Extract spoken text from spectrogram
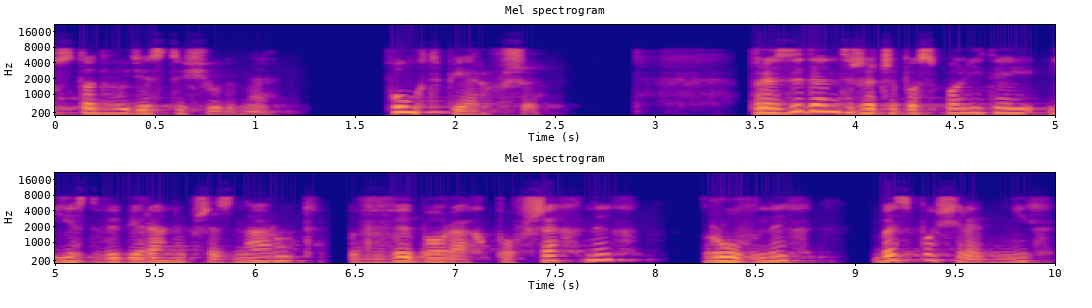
127. Punkt pierwszy. Prezydent Rzeczypospolitej jest wybierany przez naród w wyborach powszechnych, równych, bezpośrednich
